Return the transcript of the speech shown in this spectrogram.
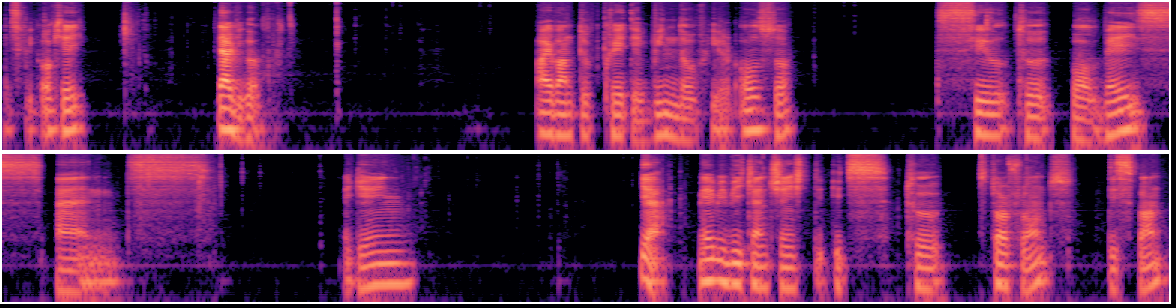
Let's click OK. There we go. I want to create a window here also seal to wall base and again yeah maybe we can change its to storefront this one.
